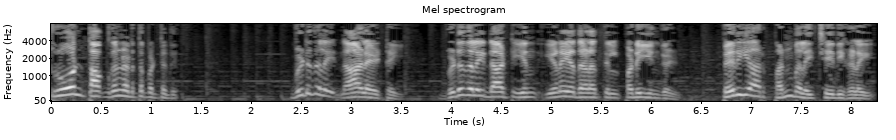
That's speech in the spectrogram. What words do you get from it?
ட்ரோன் தாக்குதல் நடத்தப்பட்டது. விடுதலை நாளேட்டை விடுதலை டாட் இன் இணையதளத்தில் படியுங்கள். பெரியார் பண்பலை செய்திகளை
